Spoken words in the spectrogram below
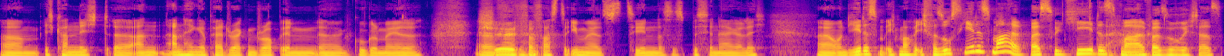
Ähm, ich kann nicht äh, an, Anhänge per Drag and Drop in äh, Google Mail äh, verfasste E-Mails ziehen. Das ist ein bisschen ärgerlich. Äh, und jedes, ich mache, ich versuche es jedes Mal, weißt du, jedes Mal versuche ich das.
